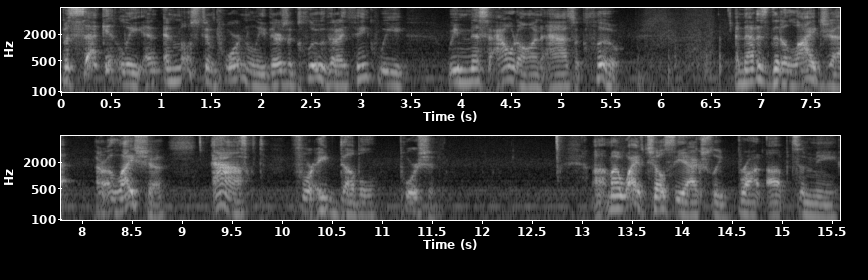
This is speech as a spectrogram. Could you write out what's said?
But secondly, and, and most importantly, there's a clue that I think we we miss out on as a clue. And that is that Elijah or Elisha asked for a double portion. Uh, my wife Chelsea actually brought up to me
